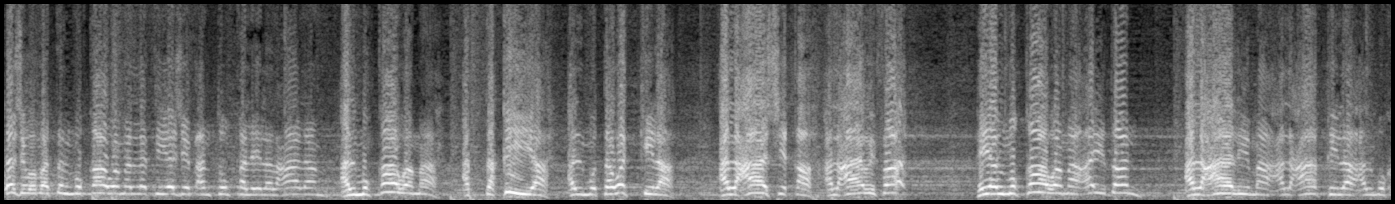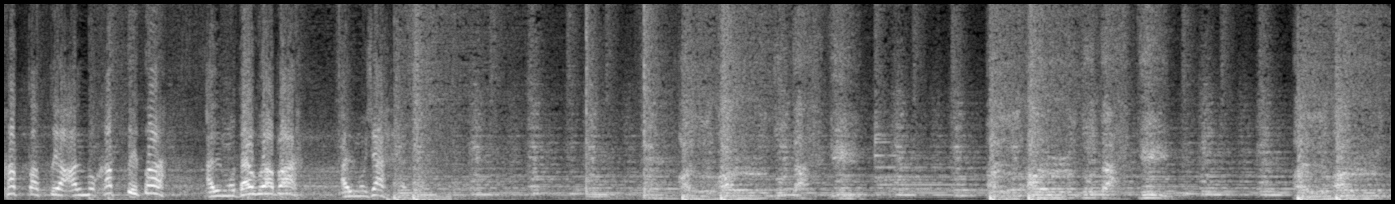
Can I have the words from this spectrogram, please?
تجربة المقاومة التي يجب أن تنقل إلى العالم. المقاومة التقية المتوكلة العاشقة العارفة هي المقاومة أيضا العالمة العاقلة المخططة المخططة المدربة المجهزة. تحكي. الأرض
